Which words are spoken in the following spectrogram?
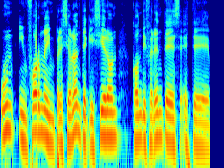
un informe impresionante que hicieron con diferentes, este,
